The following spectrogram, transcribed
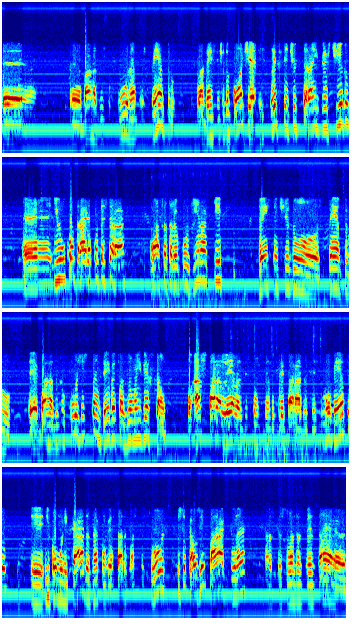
é, é, Barra do Chucu, né? Para o centro, ela vem sentido ponte, esse sentido será invertido é, e o contrário acontecerá com a Santa Leopoldina, que vem sentido centro, é, Barra do Chucu, a gente também vai fazer uma inversão. As paralelas estão sendo preparadas nesse momento e, e comunicadas, né, conversadas com as pessoas. Isso causa impacto, né? As pessoas às vezes né,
